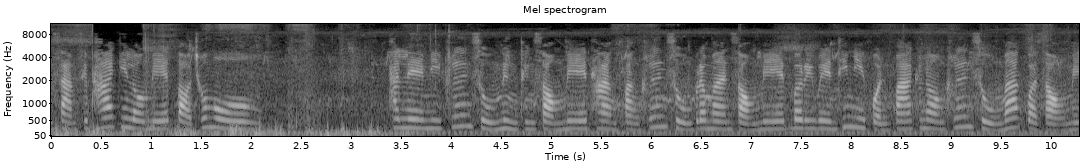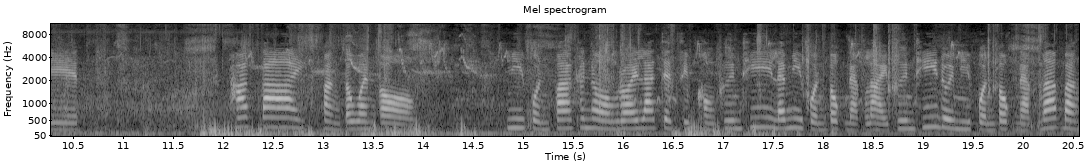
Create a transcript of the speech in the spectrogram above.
15-35 กิโลเมตรต่อชั่วโมง ทะเลมีคลื่นสูง 1-2 เมตรห่างฝั่งคลื่นสูงประมาณ 2 เมตร บริเวณที่มีฝนฟ้าขนองคลื่นสูงมากกว่า 2 เมตร ภาคใต้ ฝั่งตะวันออกมีฝนฟ้าขนองร้อยละ 70 ของพื้นที่ และมีฝนตกหนักหลายพื้นที่โดยมีฝนตกหนักมากบาง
